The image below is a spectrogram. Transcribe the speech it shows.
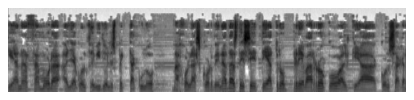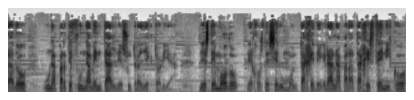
que Ana Zamora haya concebido el espectáculo bajo las coordenadas de ese teatro prebarroco al que ha consagrado una parte fundamental de su trayectoria. De este modo, lejos de ser un montaje de gran aparataje escénico,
